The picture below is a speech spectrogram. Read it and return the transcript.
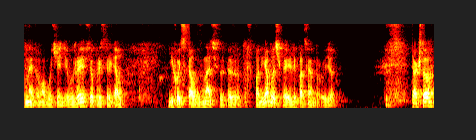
на этом обучении, уже все пристрелял. И хоть стал знать, что это под яблочко или по центру идет. Так что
